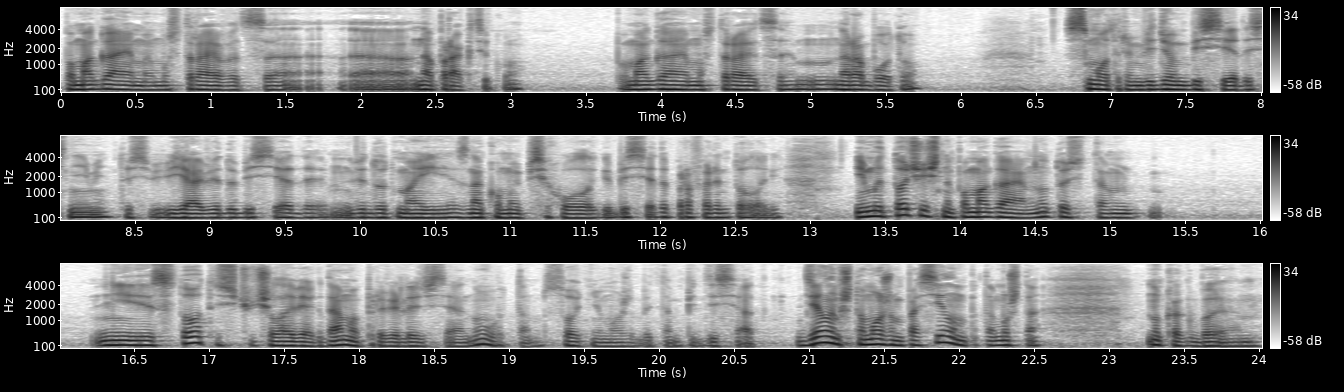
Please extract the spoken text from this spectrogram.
помогаем им устраиваться э, на практику, помогаем устраиваться на работу, смотрим, ведем беседы с ними. То есть я веду беседы, ведут мои знакомые психологи беседы, профориентологи. И мы точечно помогаем. Ну, то есть там не 100 тысяч человек, да, мы привели себя, ну, вот там сотню, может быть, там 50. Делаем, что можем по силам, потому что, ну, как бы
